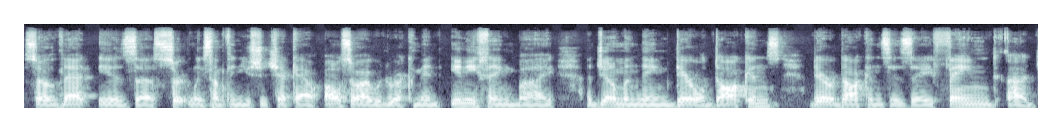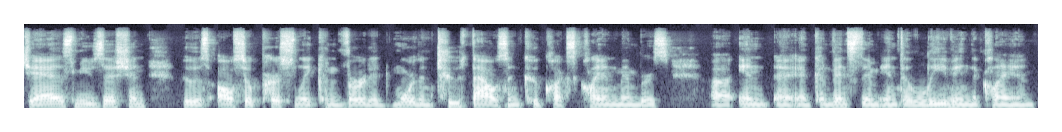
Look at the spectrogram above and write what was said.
So that is uh, certainly something you should check out. Also, I would recommend anything by a gentleman named Daryl Dawkins. Daryl Dawkins is a famed uh, jazz musician who has also personally converted more than 2,000 Ku Klux Klan members uh, in, and convinced them into leaving the Klan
